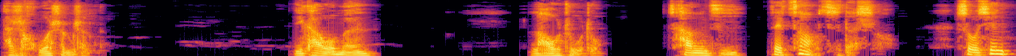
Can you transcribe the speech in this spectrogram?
他是活生生的。你看，我们老祖宗昌吉在造字的时候，首先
